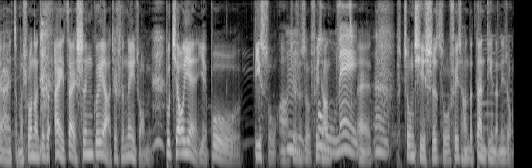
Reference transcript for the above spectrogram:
呀，哎，怎么说呢？就是 爱在深闺啊，就是那种不娇艳也不低俗啊，嗯就是说非常妩媚，哎嗯中气十足，非常的淡定的那种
